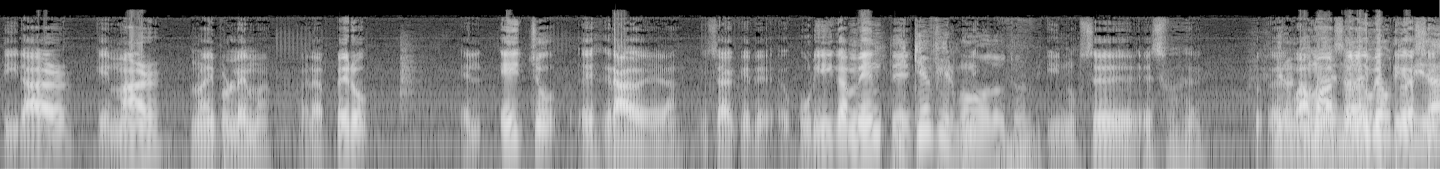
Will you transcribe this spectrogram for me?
tirar, quemar, no hay problema. ¿verdad? Pero el hecho es grave, ¿verdad? O sea que eh, jurídicamente... ¿Y quién firmó, doctor? Y no sé, eso eh, Pero vamos a hacer la investigación.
